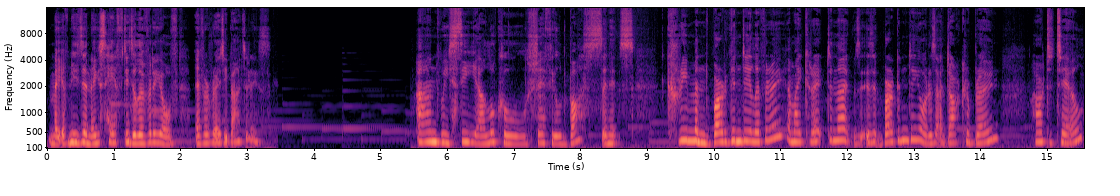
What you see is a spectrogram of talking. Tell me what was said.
might have needed a nice hefty delivery of ever ready batteries. And we see a local Sheffield bus in its cream and burgundy livery. Am I correct in that? Is it, is it burgundy or is it a darker brown? Hard to tell.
